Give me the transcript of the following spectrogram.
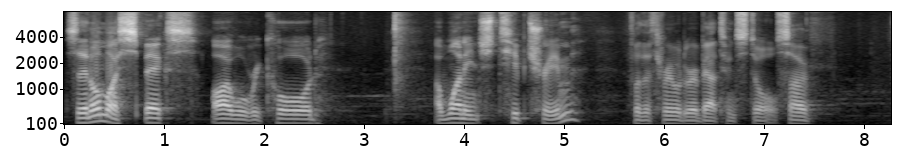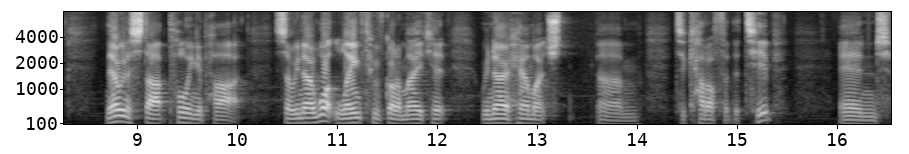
So then on my specs, I will record a one inch tip trim for the three wood we're about to install. So now we're going to start pulling apart. So we know what length we've got to make it. We know how much um, to cut off at the tip and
